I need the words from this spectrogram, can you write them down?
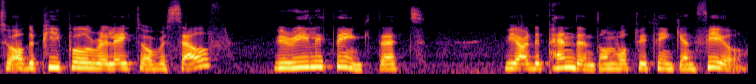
to other people, relate to ourselves. We really think that we are dependent on what we think and feel.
